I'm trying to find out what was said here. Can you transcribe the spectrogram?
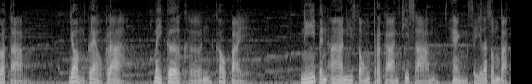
ก็ตาม ย่อมแกล้วกล้า ไม่เก้อเขินเข้าไป นี้เป็นอานิสงส์ประการที่สามแห่งศีลสมบัติ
